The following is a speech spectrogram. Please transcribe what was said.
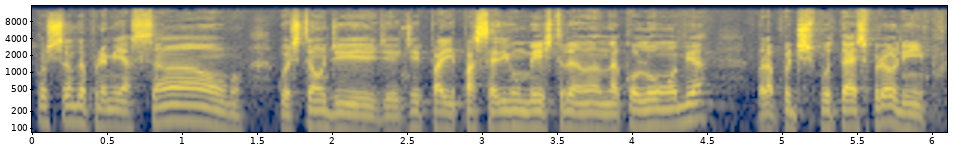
questão da premiação, questão de, de, de passaria um mês treinando na Colômbia para disputar esse pré-olímpico.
